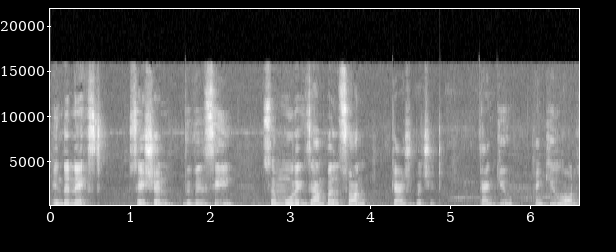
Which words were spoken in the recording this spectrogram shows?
In the next session, we will see some more examples on cash budget. Thank you. Thank you all.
